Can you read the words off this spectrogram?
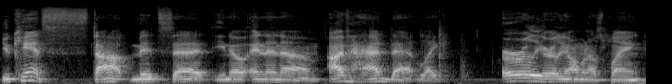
you can't stop mid set you know and then um i've had that like early early on when i was playing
